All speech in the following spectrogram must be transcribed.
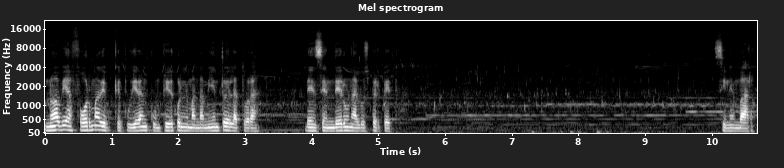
No había forma de que pudieran cumplir con el mandamiento de la Torah de encender una luz perpetua. Sin embargo,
